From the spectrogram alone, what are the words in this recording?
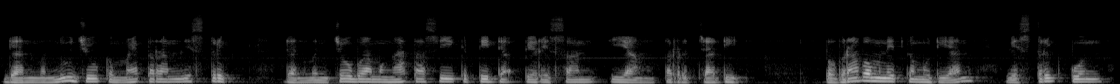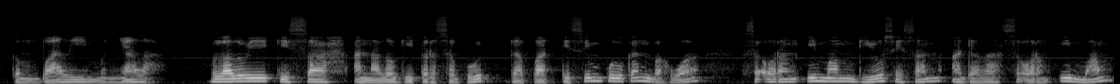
dan menuju ke meteran listrik dan mencoba mengatasi ketidakberesan yang terjadi. Beberapa menit kemudian, listrik pun kembali menyala. Melalui kisah analogi tersebut, dapat disimpulkan bahwa seorang imam diosesan adalah seorang imam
